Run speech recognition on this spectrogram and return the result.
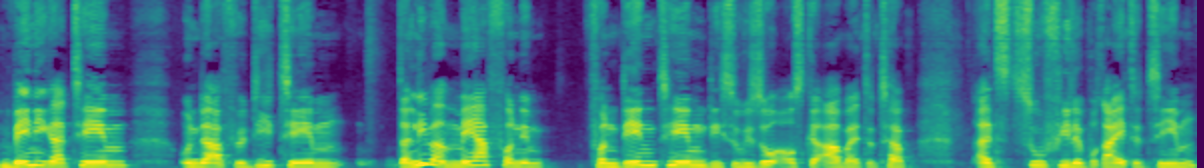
weniger Themen und dafür die Themen, dann lieber mehr von dem von den Themen, die ich sowieso ausgearbeitet habe, als zu viele breite Themen.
